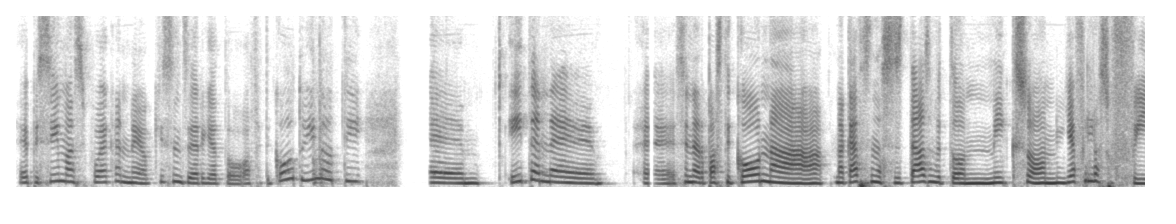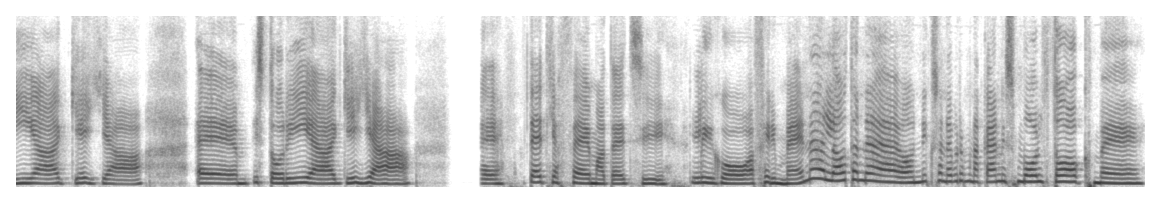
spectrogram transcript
επισήμανση που έκανε ο Κίσιντζερ για το αφεντικό του είναι ότι ε, ήταν ε, ε, συναρπαστικό να, να κάθεσαι να συζητάς με τον Νίξον για φιλοσοφία και για ε, ιστορία και για ε, τέτοια θέματα έτσι λίγο αφηρημένα, αλλά όταν ε, ο Νίξον έπρεπε να κάνει small talk με,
